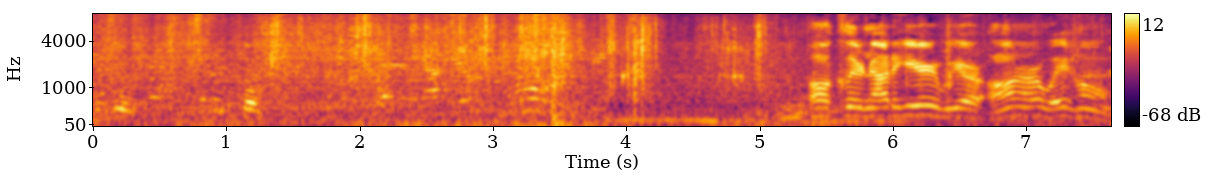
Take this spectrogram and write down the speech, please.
Let's go. Let's go. All clear and out of here. We are on our way home.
